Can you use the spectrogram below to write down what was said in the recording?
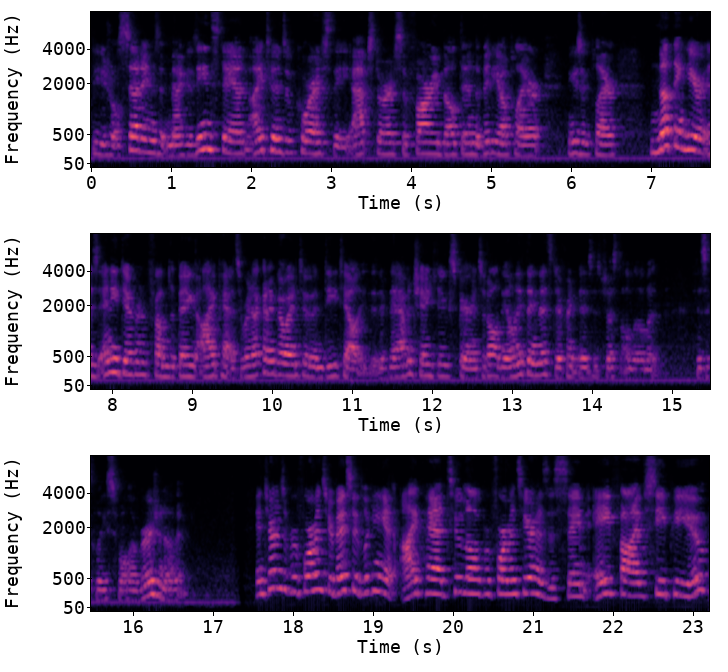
the usual settings, and magazine stand, iTunes of course, the App Store, Safari built in, the video player, music player. Nothing here is any different from the big iPad, so we're not going to go into in detail. If they haven't changed the experience at all. The only thing that's different is it's just a little bit physically smaller version of it. In terms of performance, you're basically looking at iPad 2 level performance here. It has the same A5 CPU,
